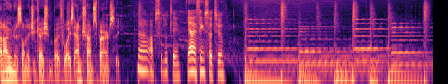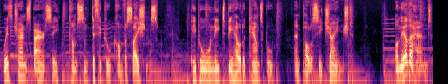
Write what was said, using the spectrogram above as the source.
an onus on education both ways and transparency. No, absolutely. Yeah, I think so too. With transparency comes some difficult conversations people will need to be held accountable and policy changed. On the other hand,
